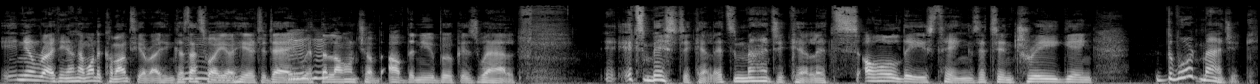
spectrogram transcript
in your writing, and I want to come on to your writing because that's why you're Mm. here today with Mm-hmm. the launch of of the new book as well. It's mystical, it's magical, it's all these things, it's intriguing. The word magic.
